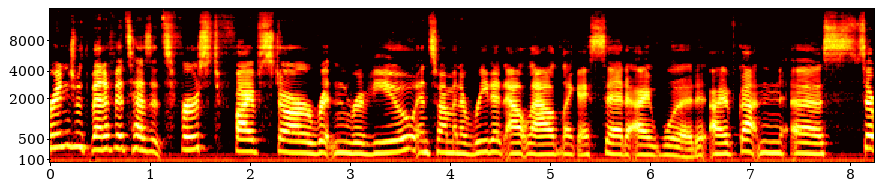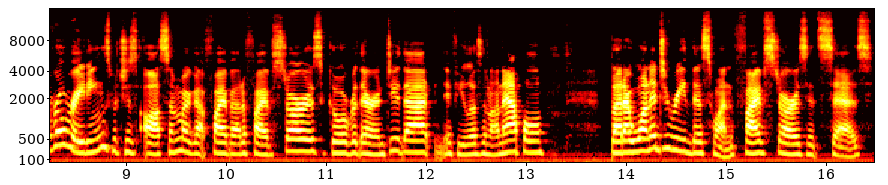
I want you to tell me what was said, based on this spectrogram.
Fringe with Benefits has its first five star written review, and so I'm going to read it out loud like I said I would. I've gotten uh, several ratings, which is awesome. I got five out of five stars. Go over there and do that if you listen on Apple. But I wanted to read this one. Five stars, it says,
